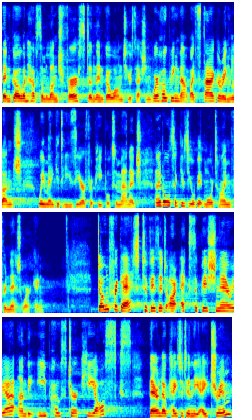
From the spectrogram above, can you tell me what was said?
then go and have some lunch first and then go on to your session. We're hoping that by staggering lunch, we make it easier for people to manage. And it also gives you a bit more time for networking. Don't forget to visit our exhibition area and the e-poster kiosks. They're located in the atrium.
